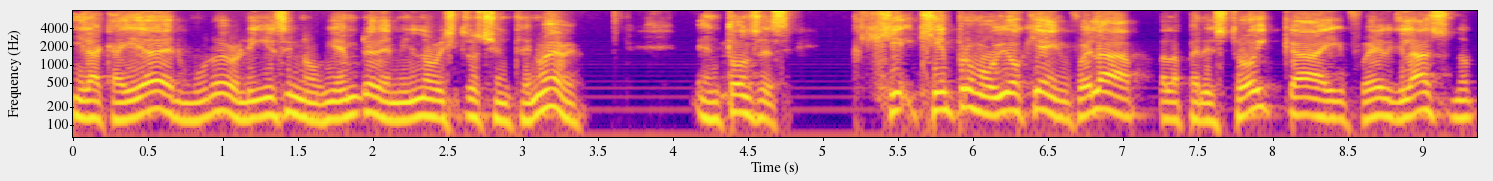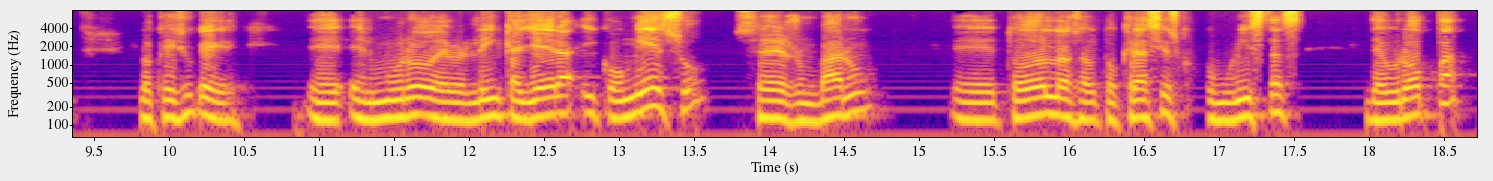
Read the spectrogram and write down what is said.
y la caída del muro de Berlín es en noviembre de 1989. Entonces, ¿quién promovió quién? Fue la, la perestroika y fue el glas, ¿no? lo que hizo que eh, el muro de Berlín cayera y con eso se derrumbaron todas las autocracias comunistas de Europa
